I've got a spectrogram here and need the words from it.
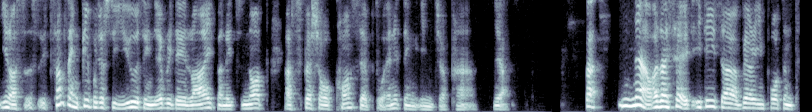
you know, it's, something people just use in everyday life, and it's not a special concept or anything in Japan. Yeah, but now, as I said, it is a very important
